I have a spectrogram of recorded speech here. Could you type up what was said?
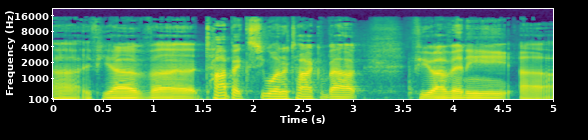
Uh, if you have uh, topics you want to talk about, if you have any uh,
